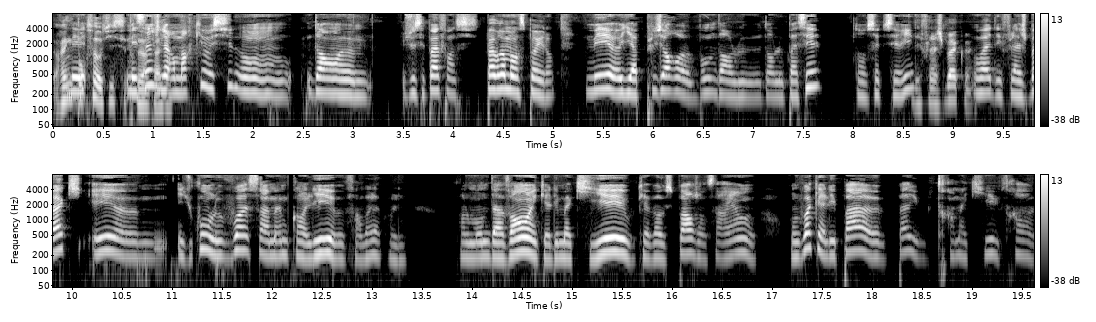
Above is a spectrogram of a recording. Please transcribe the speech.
rien que pour ça aussi. c'est Mais ça je l'ai remarqué aussi dans dans euh, je sais pas, enfin pas vraiment un spoil, hein. mais euh, il y a plusieurs euh, bon dans le dans le passé dans cette série. Des flashbacks. Ouais, ouais des flashbacks et et du coup on le voit ça même quand elle est, enfin voilà quand elle est dans le monde d'avant et qu'elle est maquillée ou qu'elle va au sport, j'en sais rien. On voit qu'elle est pas pas ultra maquillée, ultra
